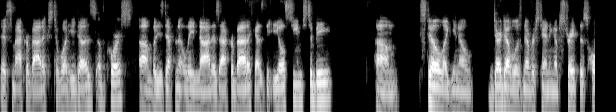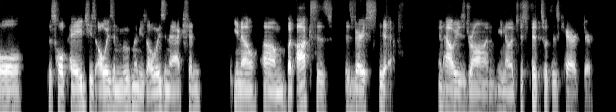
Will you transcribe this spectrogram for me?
there's some acrobatics to what he does, of course, um, but he's definitely not as acrobatic as the eel seems to be. Um, still, like you know, Daredevil is never standing up straight this whole this whole page. He's always in movement. He's always in action. You know, um, but Ox is is very stiff in how he's drawn. You know, it just fits with his character.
